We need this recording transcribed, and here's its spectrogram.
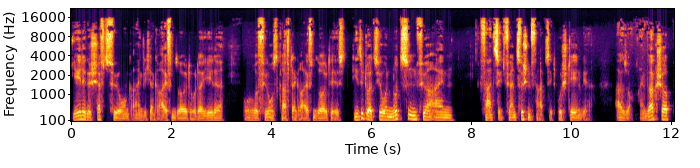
jede Geschäftsführung eigentlich ergreifen sollte oder jede obere Führungskraft ergreifen sollte, ist die Situation nutzen für ein Fazit, für ein Zwischenfazit. Wo stehen wir? Also ein Workshop,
